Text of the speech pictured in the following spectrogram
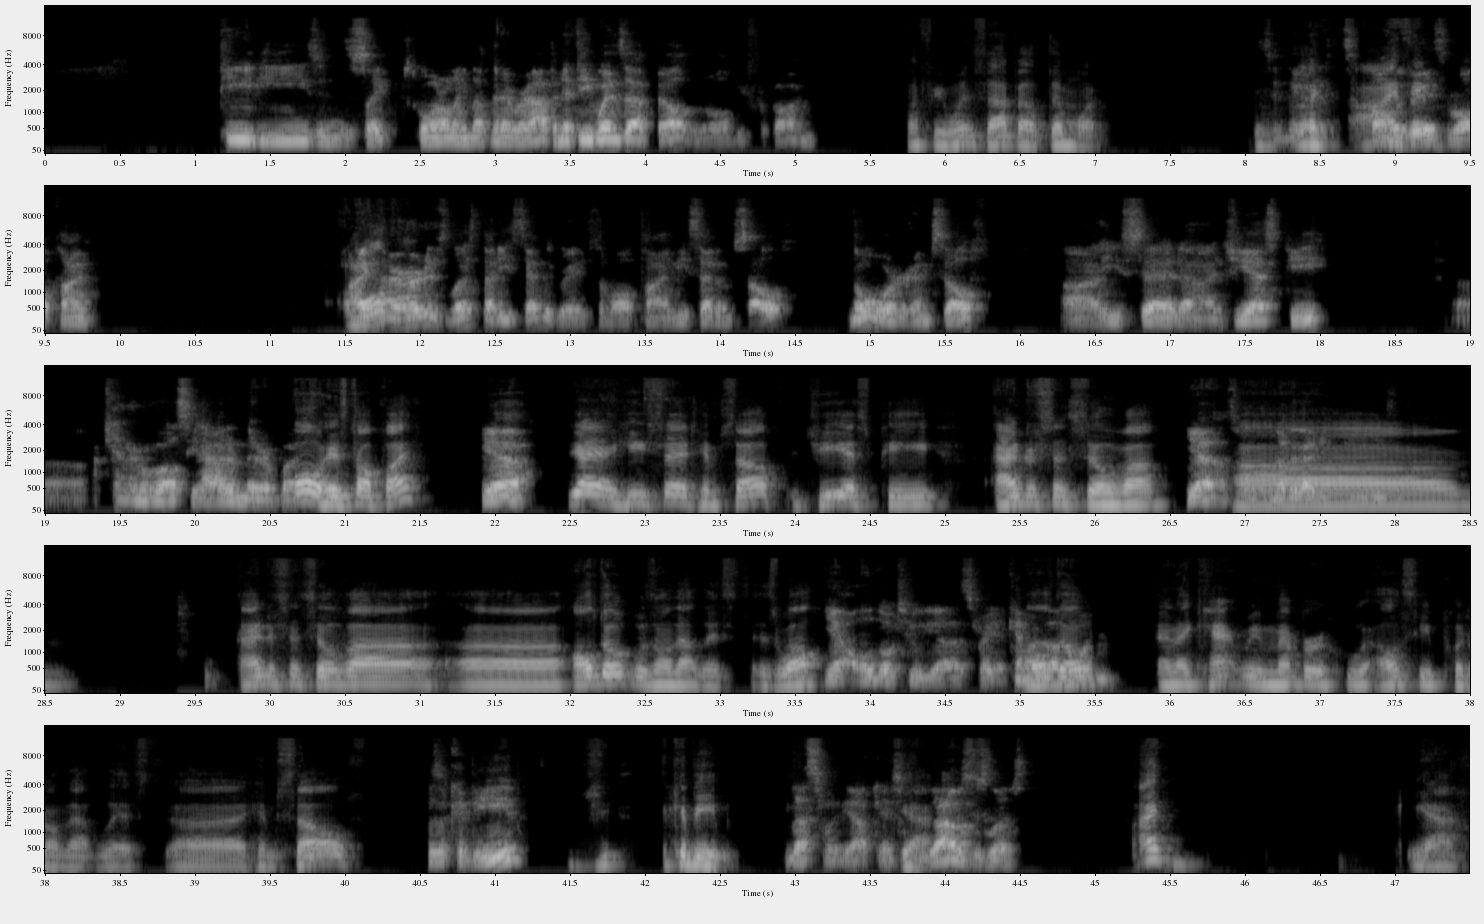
PDs, and it's like it's going on like nothing ever happened. If he wins that belt, it'll all be forgotten. If he wins that belt, then what? like, it's I the greatest of all time. I, I heard his list that he said the greatest of all time. He said himself, no order himself. Uh, he said uh, GSP. Uh, I can't remember who else he had him there, but oh, his top five. Yeah, yeah, yeah. He said himself, GSP, Anderson Silva. Yeah, that's another guy. Um, Anderson Silva, uh, Aldo was on that list as well. Yeah, Aldo too. Yeah, that's right. I can't remember Aldo, and I can't remember who else he put on that list. Uh, himself. Was it Khabib? G- Khabib. That's what. Yeah. Okay. So yeah. that was his list. I yeah.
